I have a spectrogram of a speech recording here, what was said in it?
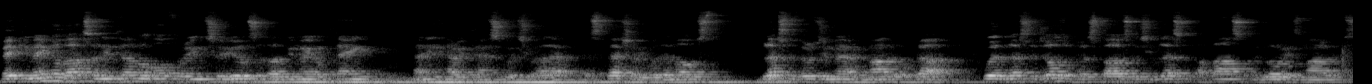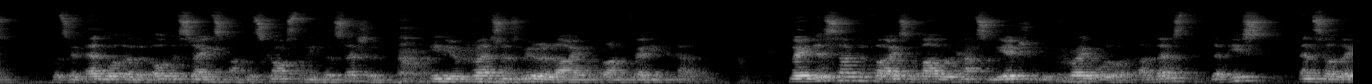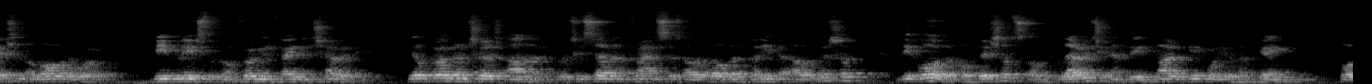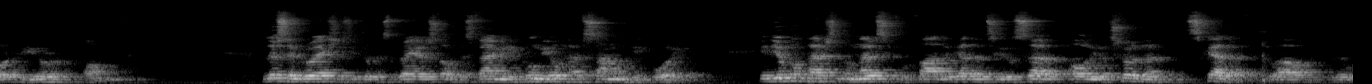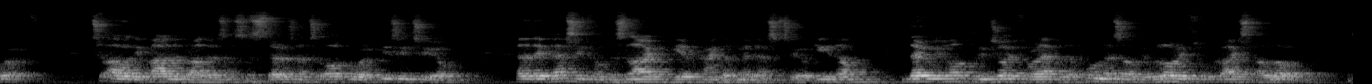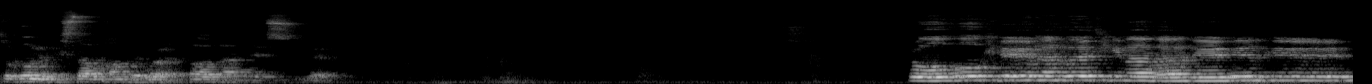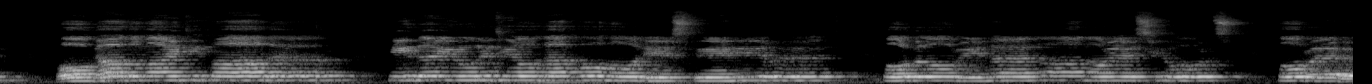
Him make of us an eternal offering to you, so that we may obtain an inheritance which you elect, especially with the most blessed Virgin Mary, Mother of God, with blessed Joseph, her spouse, with your blessed apostles and glorious martyrs, with St. Edward and with all the saints, and with constant intercession in your presence we rely for unfailing help. May this sacrifice of our reconciliation, we pray, O Lord, advance the peace and salvation of all the world. Be pleased to confirm in faith and charity your pilgrim church honor, which is Saint Francis, our Pope, and Felipe, our Bishop, the order of bishops, of the clergy, and the entire people you have gained for your own. Listen graciously to the prayers of this family whom you have summoned before you. In your compassion, O merciful Father, gather to yourself all your children scattered throughout the world. To our departed brothers and sisters, and to all who are pleasing to you, and that they passing from this life give kind admittance to your kingdom. There we hope to enjoy forever the fullness of your glory through Christ our Lord, through whom you bestow on the world all that is good. Through him and with him and in him, O God Almighty Father, of the Holy Spirit, all glory and honor is yours forever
